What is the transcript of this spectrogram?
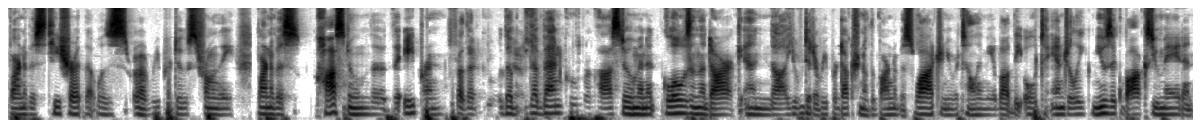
Barnabas t shirt that was reproduced from the Barnabas costume, the, the apron for the the the Ben Cooper costume, and it glows in the dark. And uh, you did a reproduction of the Barnabas watch, and you were telling me about the Ode to Angelique music box you made, and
